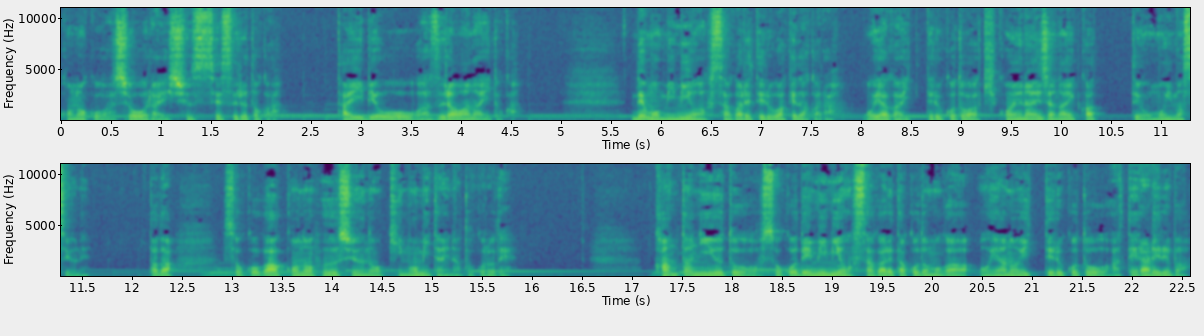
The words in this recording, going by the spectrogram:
この子は将来出世するとか大病を患わないとか。でも耳は塞がれてるわけだから親が言ってることは聞こえないじゃないかって思いますよね。ただそこがこの風習の肝みたいなところで簡単に言うとそこで耳を塞がれた子供が親の言ってることを当てられれば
